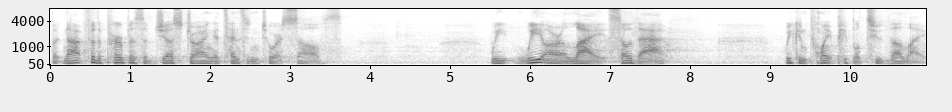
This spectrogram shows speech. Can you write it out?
but not for the purpose of just drawing attention to ourselves. We, we are a light so that we can point people to the light,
